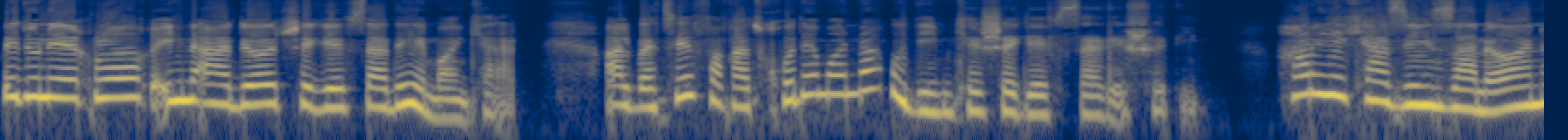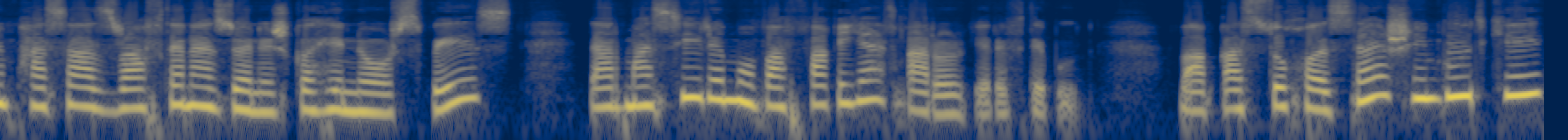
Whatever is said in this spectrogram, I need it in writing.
بدون اقراق این اعداد شگفت زده ایمان کرد. البته فقط خودمان نبودیم که شگفت زده شدیم. هر یک از این زنان پس از رفتن از دانشگاه نورس بیست در مسیر موفقیت قرار گرفته بود و قصد و خواستش این بود که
